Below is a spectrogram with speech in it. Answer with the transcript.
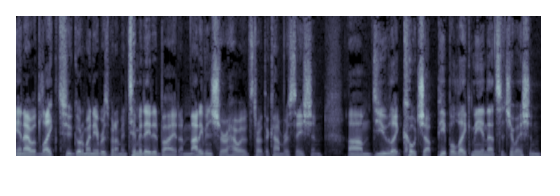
and i would like to go to my neighbors but i'm intimidated by it. I'm not even sure how i would start the conversation. Um, do you like coach up people people like me in that situation?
